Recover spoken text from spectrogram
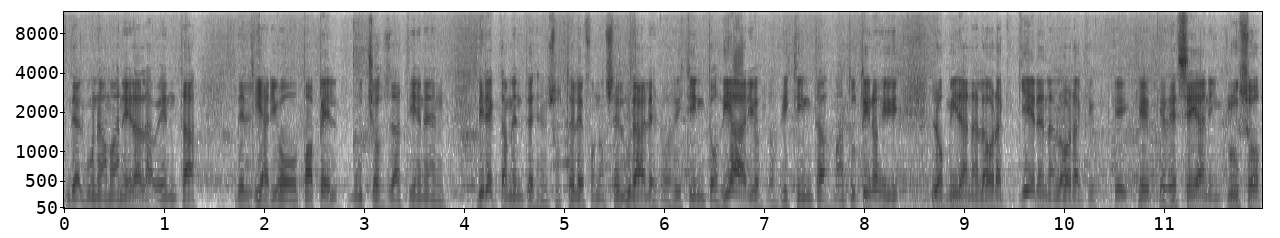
de alguna manera la venta del diario papel. Muchos ya tienen directamente en sus teléfonos celulares los distintos diarios, los distintos matutinos y los miran a la hora que quieren, a la hora que, desean, incluso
